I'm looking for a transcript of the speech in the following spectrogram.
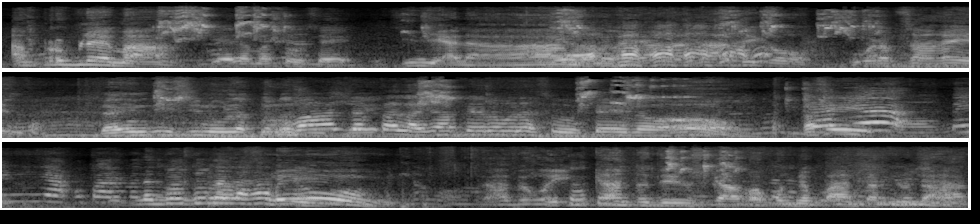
Ang problema, Hindi alam masusi. hindi alam. Kaya sabi ko, umarap sa akin. Dahil hindi sinulat ko na Umaandar susi. talaga, pero wala susi, no? Oo. Kasi, Kaya, pahingin nga ako para nandun na lahat May eh. oo. Sabi ko, Encanto de Dios ka ako pag napaandar nyo lahat.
